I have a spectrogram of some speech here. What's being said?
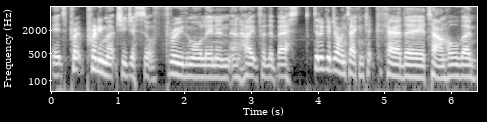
It's pr- pretty much you just sort of threw them all in and, and hope for the best. Did a good job in taking t- care of the town hall though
